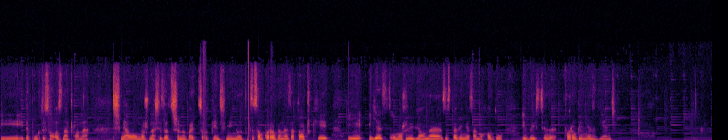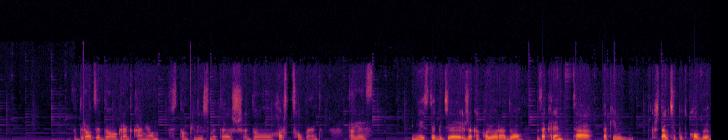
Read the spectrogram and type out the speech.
i, i te punkty są oznaczone. Śmiało można się zatrzymywać co 5 minut. Są porobione zatoczki i jest umożliwione zostawienie samochodu i wyjście, porobienie zdjęć. W drodze do Grand Canyon wstąpiliśmy też do Horseshoe Bend. To jest miejsce, gdzie rzeka Colorado zakręca w takim kształcie podkowy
